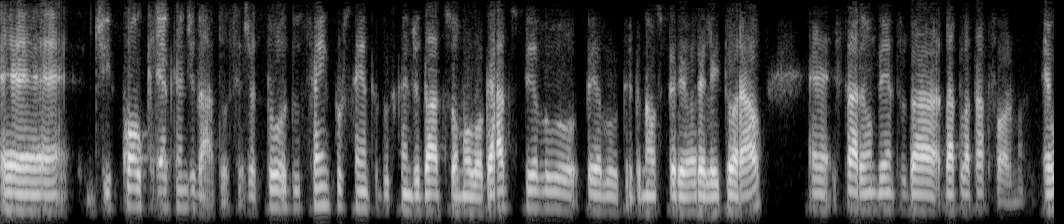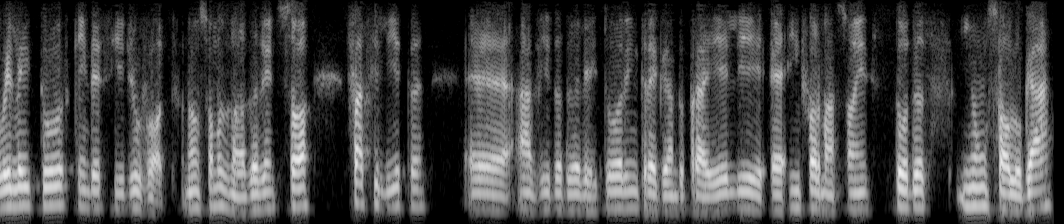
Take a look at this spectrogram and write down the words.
é, de qualquer candidato, ou seja, todos 100% dos candidatos homologados pelo, pelo Tribunal Superior Eleitoral é, estarão dentro da, da plataforma. É o eleitor quem decide o voto, não somos nós. A gente só facilita é, a vida do eleitor entregando para ele é, informações todas em um só lugar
